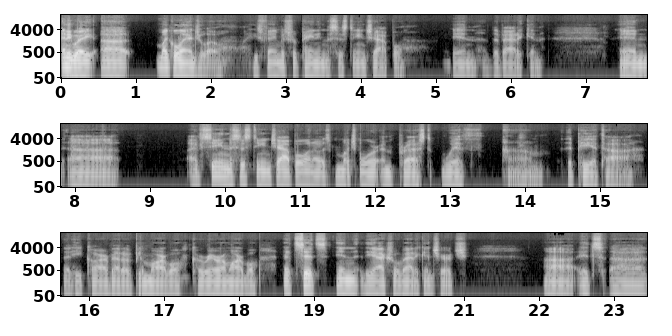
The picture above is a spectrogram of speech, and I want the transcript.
anyway, uh, Michelangelo, he's famous for painting the Sistine Chapel in the Vatican, and uh, I've seen the Sistine Chapel, and I was much more impressed with um, the Pietà that he carved out of marble, Carrara marble, that sits in the actual Vatican Church. Uh, it's uh,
